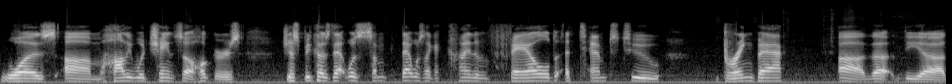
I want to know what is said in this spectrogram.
was um, Hollywood Chainsaw Hookers, just because that was some that was like a kind of failed attempt to bring back uh, the the uh,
